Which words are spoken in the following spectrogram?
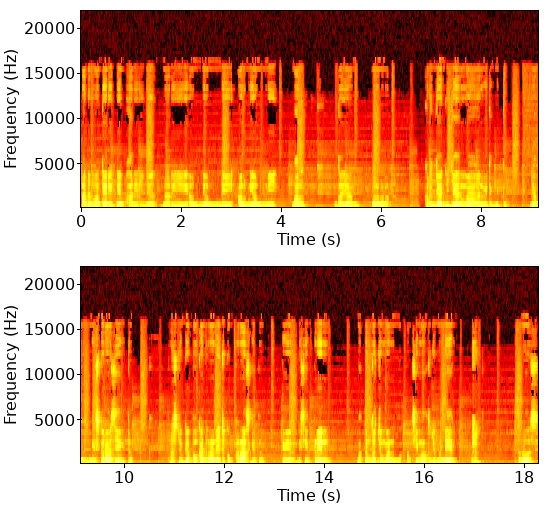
ada materi tiap harinya dari alumni alumni alumni alumni man entah yang uh, kerja di Jerman gitu-gitu yang menginspirasi gitu terus juga pengkaderannya cukup keras gitu. Kayak disiplin makan tuh cuman maksimal 7 menit. Terus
